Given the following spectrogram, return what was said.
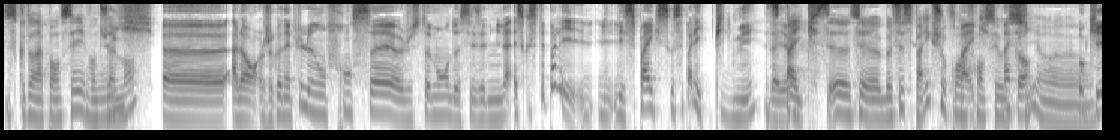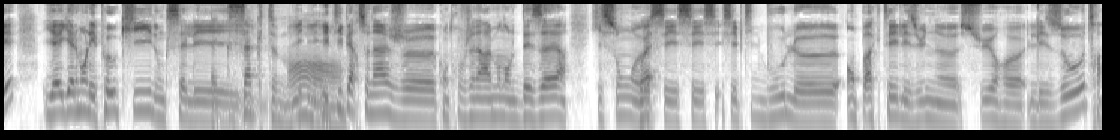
ce que t'en as pensé éventuellement Oui. Euh, alors, je connais plus le nom français euh, justement de ces ennemis-là. Est-ce que c'était pas les, les Spikes? Est-ce que c'est pas les pygmées Spike c'est euh, c'est bah, Spike je crois Spike, en français aussi Ok. Il y a également les Donc c'est les Exactement. les, les petits personnages euh, qu'on trouve généralement dans le désert, qui sont euh, Ouais. ces, ces, ces, ces petites boules euh, empaquetées les unes sur les autres.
